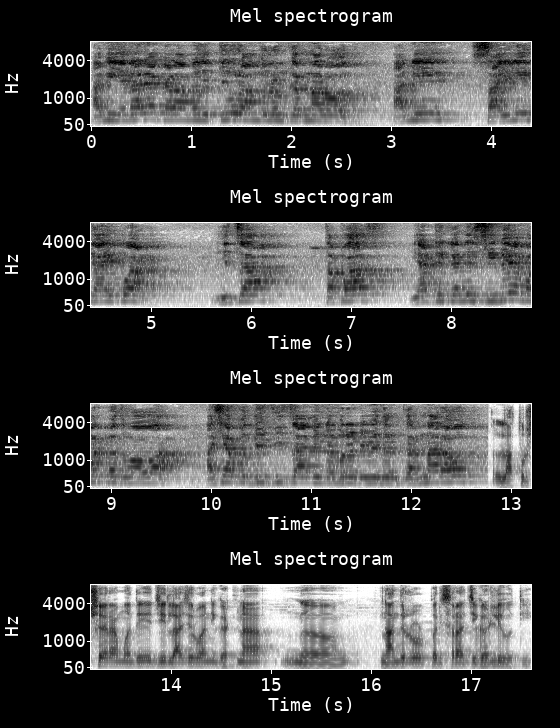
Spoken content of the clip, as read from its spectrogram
आम्ही येणाऱ्या काळामध्ये तीव्र आंदोलन करणार आहोत. आणि सायली गायकवाड हिचा तपास या ठिकाणी सीबीआय मार्फत व्हावा अशा पद्धतीचं आम्ही नम्र निवेदन करणार आहोत. लातूर शहरामध्ये जी लाजीरवाणी घटना नांदेड रोड परिसरात जी घडली होती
